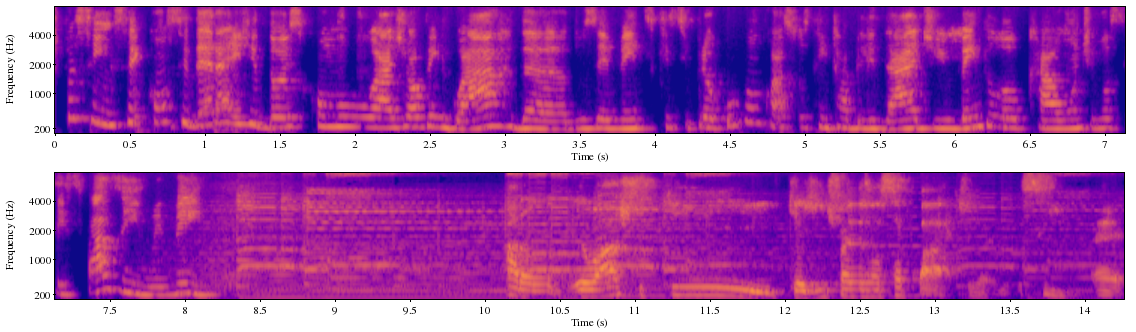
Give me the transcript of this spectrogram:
Tipo assim, você considera a R2 como a jovem guarda dos eventos que se preocupam com a sustentabilidade e o bem do local onde vocês fazem o evento? Cara, eu acho que, que a gente faz a nossa parte, velho. Assim, é,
